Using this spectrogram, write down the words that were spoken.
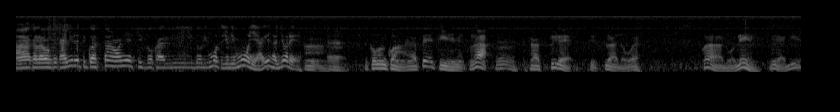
Ah, kalau ke kayu dia tiga tahunnya tiga kali dua lima tujuh lima ya, ini saja deh. Ha. Ah. Kau mengkuat. Eh, peti ni tu lah. Hmm. Satu deh. Tu lah dua eh. Kau dua deh. Tu lah dia.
